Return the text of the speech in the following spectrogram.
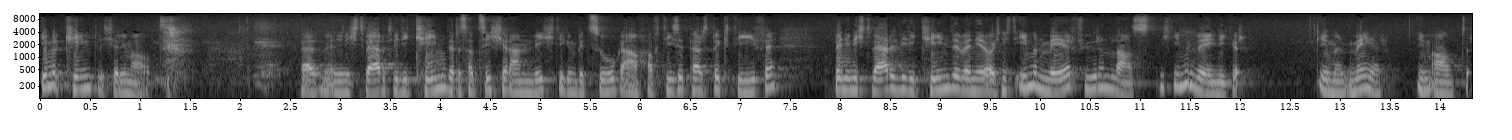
immer kindlicher im Alter. Werden wir nicht werdet wie die Kinder, das hat sicher einen wichtigen Bezug auch auf diese Perspektive. Wenn ihr nicht werdet wie die Kinder, wenn ihr euch nicht immer mehr führen lasst, nicht immer weniger, immer mehr im Alter.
